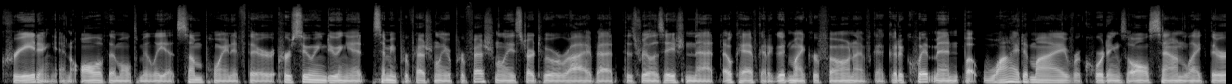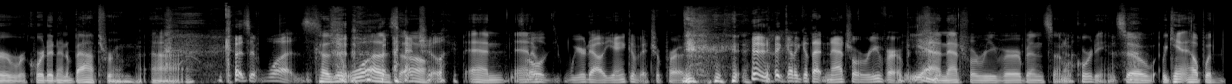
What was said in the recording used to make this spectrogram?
creating, and all of them ultimately at some point, if they're pursuing doing it semi professionally or professionally, start to arrive at this realization that, okay, I've got a good microphone, I've got good equipment, but why do my recordings all sound like they're recorded in a bathroom? Uh, because it was. Because it was. Actually. Oh. And, and old Weird Al Yankovic approach. I got to get that natural reverb. Yeah, natural reverb and some yeah. accordion. So we can't help with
